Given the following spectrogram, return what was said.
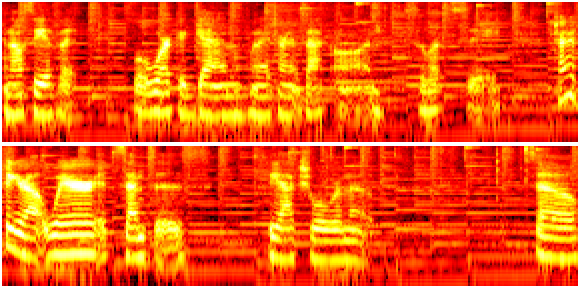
and I'll see if it will work again when I turn it back on. So let's see. I'm trying to figure out where it senses the actual remote. So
